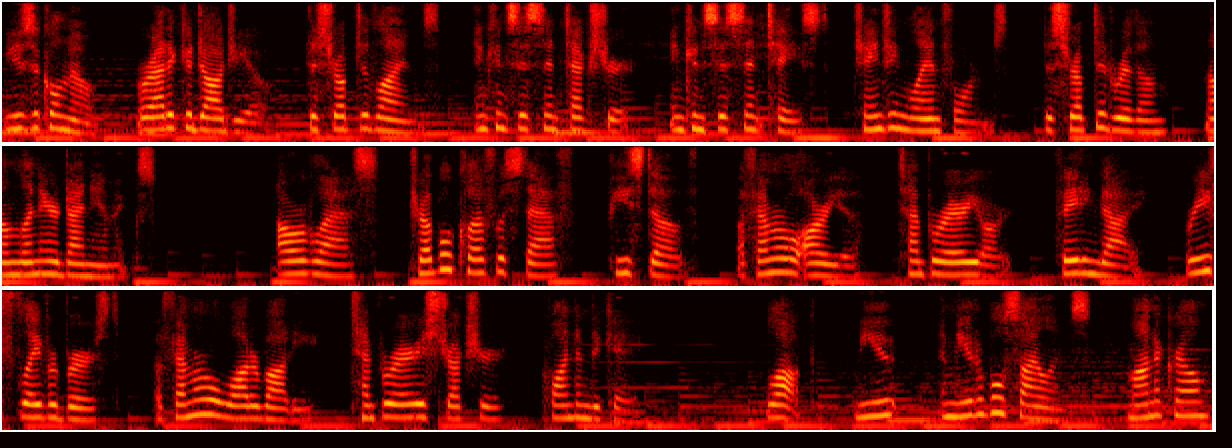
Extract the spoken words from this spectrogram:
musical note, erratic adagio, disrupted lines, inconsistent texture, inconsistent taste, changing landforms, disrupted rhythm, nonlinear dynamics. Hourglass, treble clef with staff, peace dove, ephemeral aria, temporary art, fading dye, brief flavor burst, ephemeral water body, temporary structure, quantum decay. Block, mute, immutable silence, monochrome,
